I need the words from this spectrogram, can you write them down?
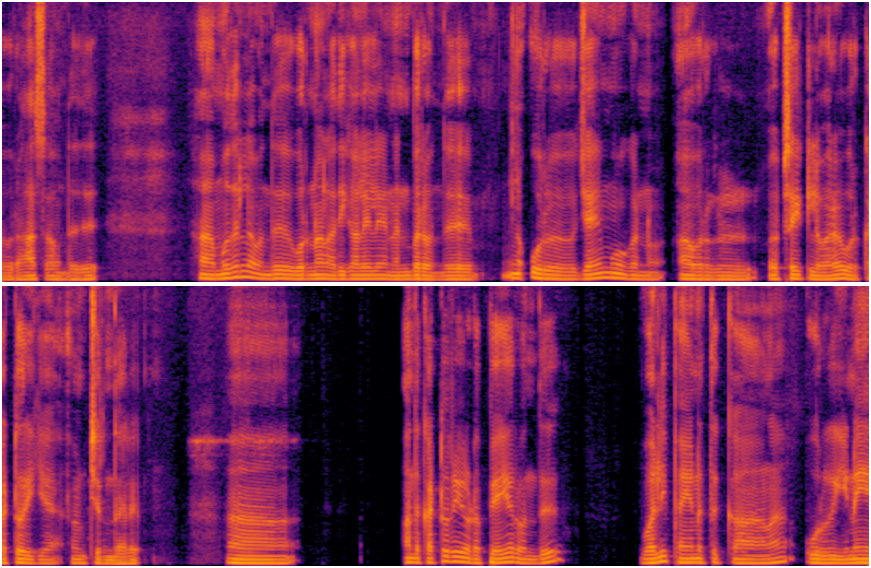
ஒரு ஆசை வந்தது. முதல்ல வந்து ஒரு நாள் அதிகாலையில் என் நண்பர் வந்து ஒரு ஜெயமோகன் அவர்கள் வெப்சைட்டில் வர ஒரு கட்டுரையை அமைச்சிருந்தார் அந்த கட்டுரையோட பெயர் வந்து வழி பயணத்துக்கான ஒரு இணைய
